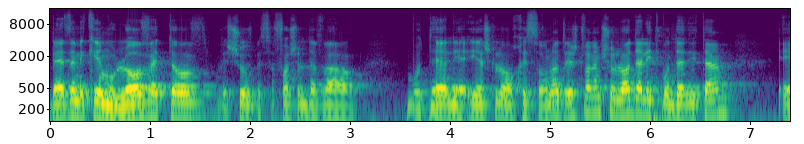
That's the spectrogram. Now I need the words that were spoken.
באיזה מקרים הוא לא עובד טוב, ושוב, בסופו של דבר, מודל, יש לו חסרונות ויש דברים שהוא לא יודע להתמודד איתם אה,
